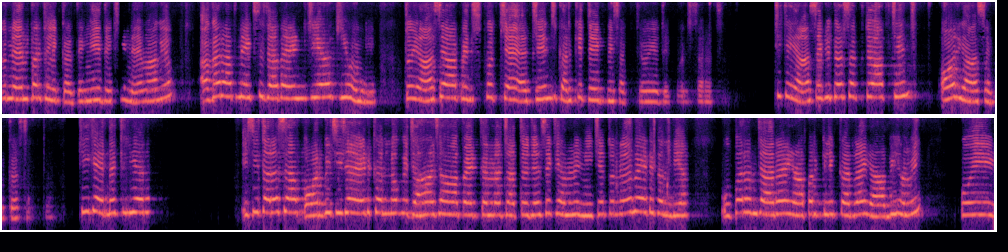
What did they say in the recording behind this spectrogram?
तो नेम पर क्लिक करते हैं ये देखिए नेम आ गया। अगर आपने एक से ज़्यादा एंट्रिया की होंगी? तो यहाँ से आप इसको चेंज करके देख भी सकते हो। ये देखो इस तरह से। ठीक है, यहाँ से भी कर सकते हो आप चेंज और यहाँ से भी कर सकते हो। ठीक है, इतना क्लियर है? इसी तरह से आप और भी चीज़ें ऐड कर लोगे, जहाँ जहाँ आप ऐड करना चाहते हो, जैसे कि हमने नीचे तो नेम ऐड कर दिया। ऊपर हम जा रहे हैं, यहाँ पर क्लिक कर रहे हैं, यहाँ भी हमें कोई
